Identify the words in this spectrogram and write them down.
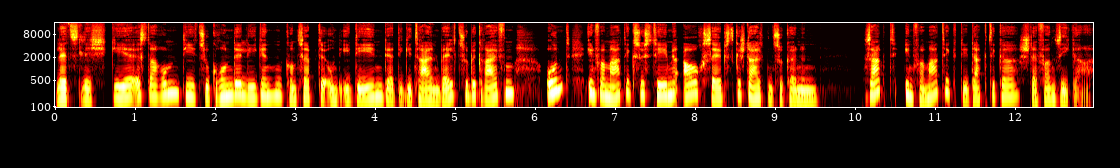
Letztlich gehe es darum, die zugrunde liegenden Konzepte und Ideen der digitalen Welt zu begreifen und Informatiksysteme auch selbst gestalten zu können, sagt Informatikdidaktiker Stefan Sieger.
